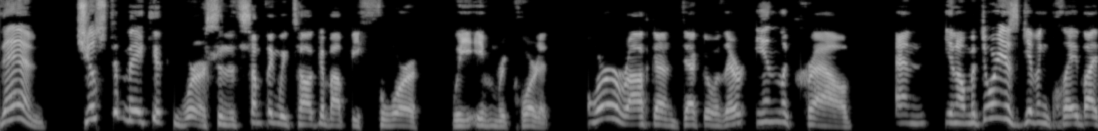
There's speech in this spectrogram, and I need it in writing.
Then, just to make it worse, and it's something we talked about before we even recorded, Uraraka and Deku, they're in the crowd, and, you know, Midoriya's giving play by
